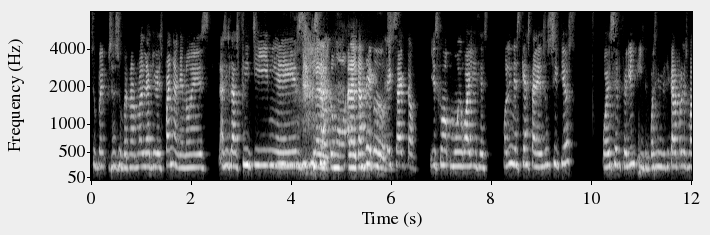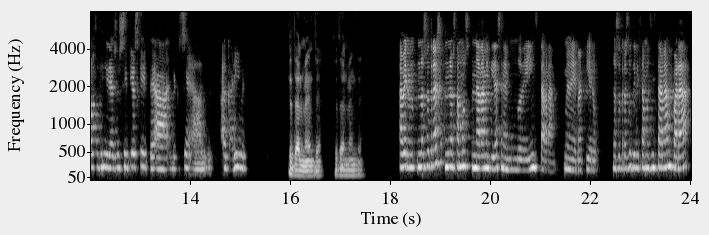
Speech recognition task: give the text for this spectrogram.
súper o sea, súper normal de aquí de España, que no es las Islas Fiji ni es... Claro, como al alcance de todos. Exacto. Y es como muy guay y dices, jolín, es que hasta en esos sitios puedes ser feliz y te puedes identificar porque es más fácil ir a esos sitios que irte a, yo qué sé, al, al Caribe. Totalmente, totalmente. A ver, nosotras no estamos nada metidas en el mundo de Instagram, me refiero. Nosotras utilizamos Instagram para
